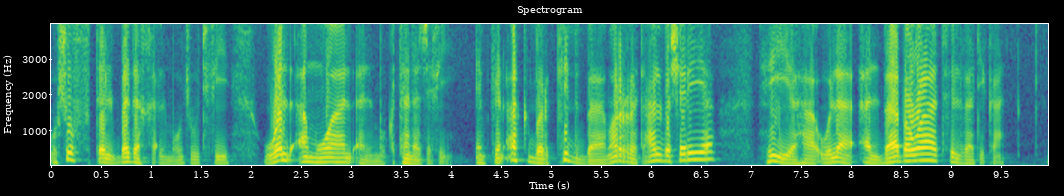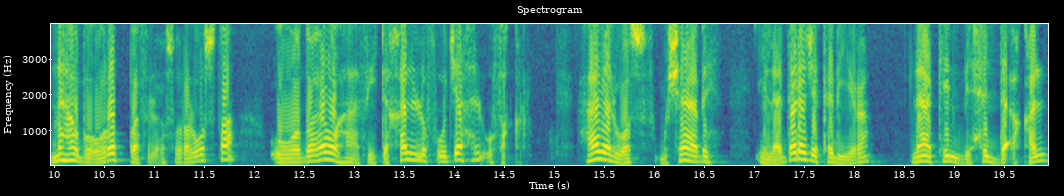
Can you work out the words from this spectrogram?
وشفت البذخ الموجود فيه والأموال المكتنزة فيه. يمكن أكبر كذبة مرت على البشرية هي هؤلاء البابوات في الفاتيكان. نهبوا أوروبا في العصور الوسطى ووضعوها في تخلف وجهل وفقر. هذا الوصف مشابه إلى درجة كبيرة لكن بحدة أقل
